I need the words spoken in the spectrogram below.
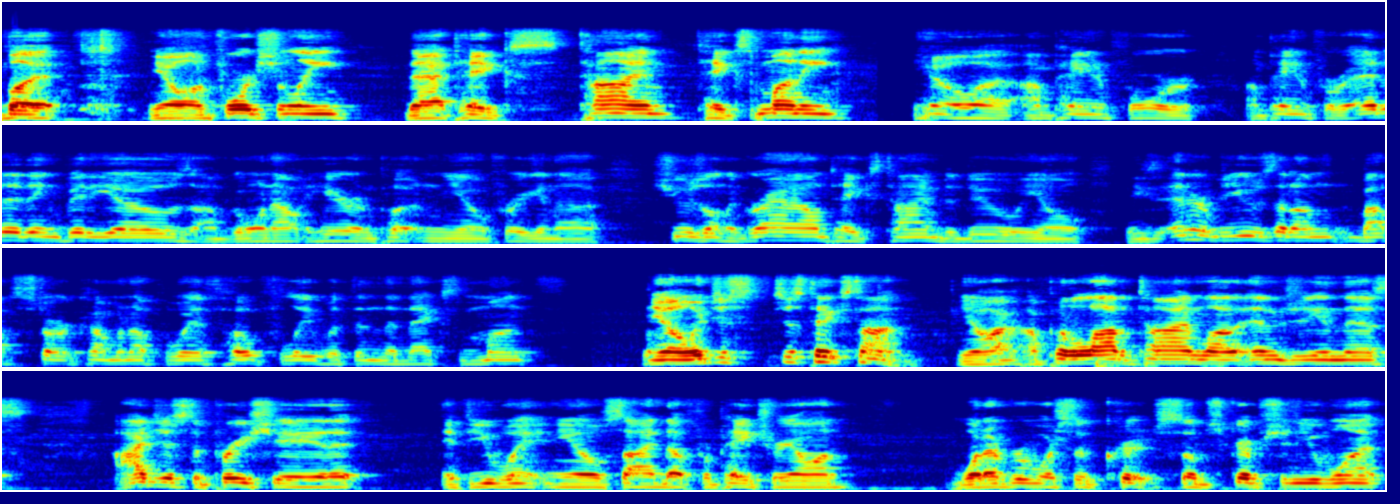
but, you know, unfortunately, that takes time, takes money. You know, uh, I'm paying for I'm paying for editing videos. I'm going out here and putting, you know, friggin' uh, shoes on the ground. Takes time to do, you know, these interviews that I'm about to start coming up with. Hopefully within the next month. You know, it just just takes time. You know, I, I put a lot of time, a lot of energy in this. I just appreciate it. If you went and you know signed up for Patreon, whatever subscription you want.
